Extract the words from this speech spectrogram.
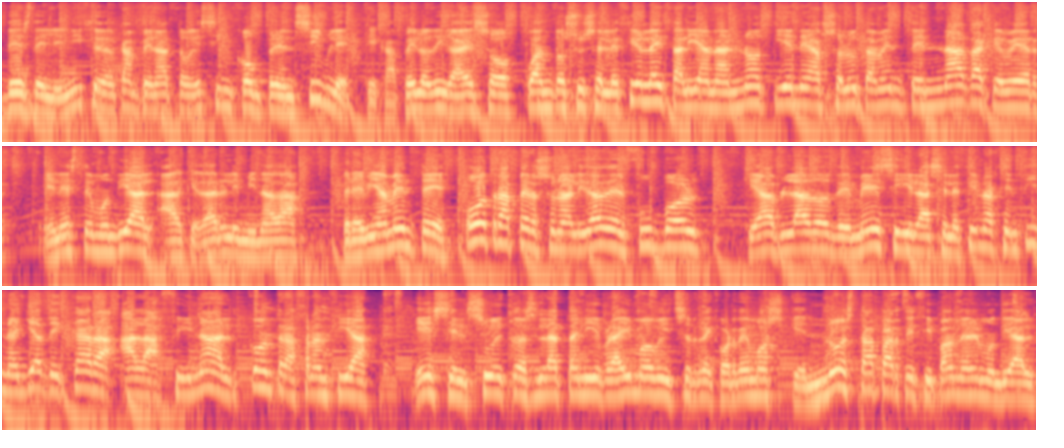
desde el inicio del campeonato es incomprensible que Capello diga eso cuando su selección la italiana no tiene absolutamente nada que ver en este mundial al quedar eliminada previamente. Otra personalidad del fútbol que ha hablado de Messi y la selección argentina ya de cara a la final contra Francia es el sueco Zlatan Ibrahimovic. Recordemos que no está participando en el Mundial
